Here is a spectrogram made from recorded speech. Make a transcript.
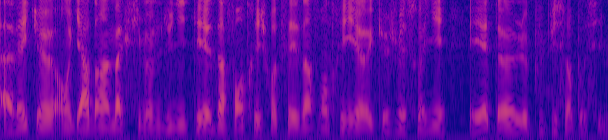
avec en gardant un maximum d'unités d'infanterie. Je crois que c'est les infanteries que je vais soigner et être le plus puissant possible.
